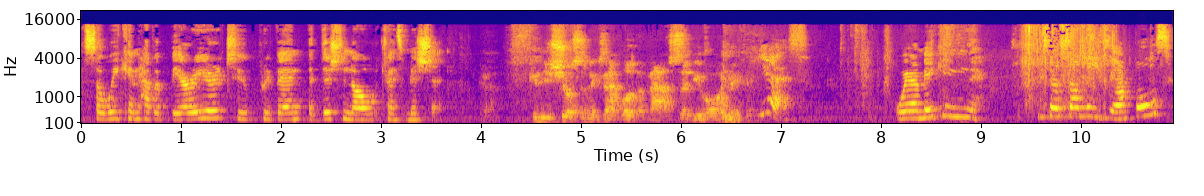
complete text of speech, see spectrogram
so we can have a barrier to prevent additional transmission. Yeah. Can you show us an example of the mask that you are making? Yes. We are making, these are some examples,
